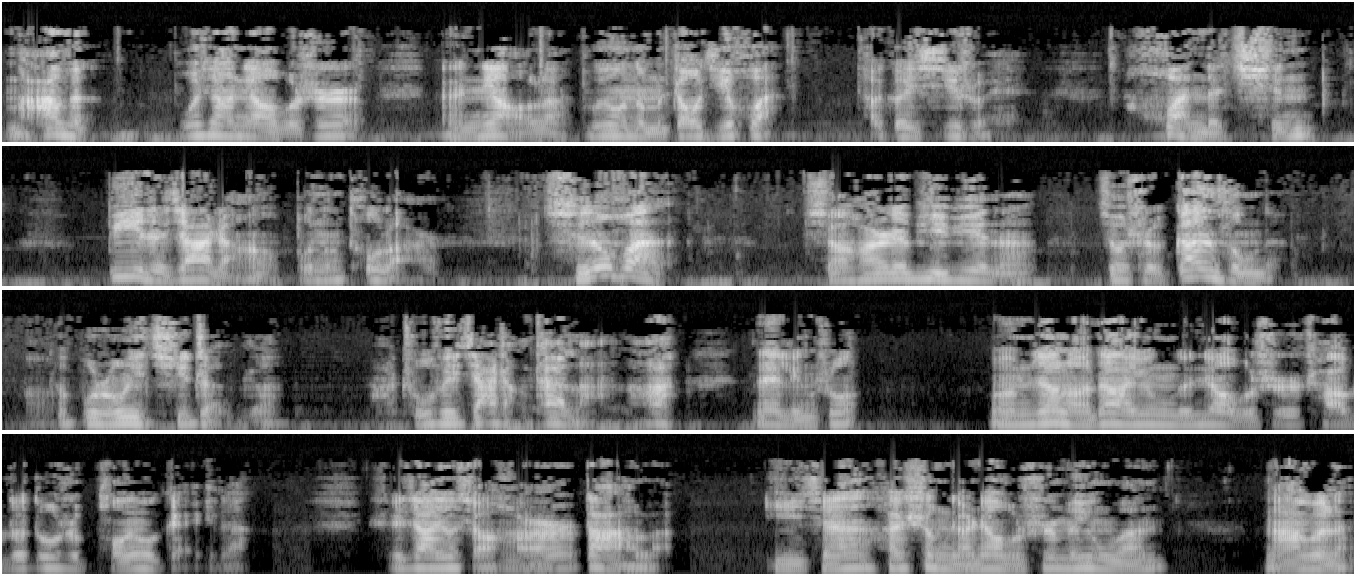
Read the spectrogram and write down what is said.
麻烦。不像尿不湿，呃尿了不用那么着急换，它可以吸水，换的勤，逼着家长不能偷懒，勤换，小孩这屁屁呢就是干松的，它不容易起疹子啊，除非家长太懒了啊，那另说。我们家老大用的尿不湿差不多都是朋友给的，谁家有小孩大了，以前还剩点尿不湿没用完，拿过来，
